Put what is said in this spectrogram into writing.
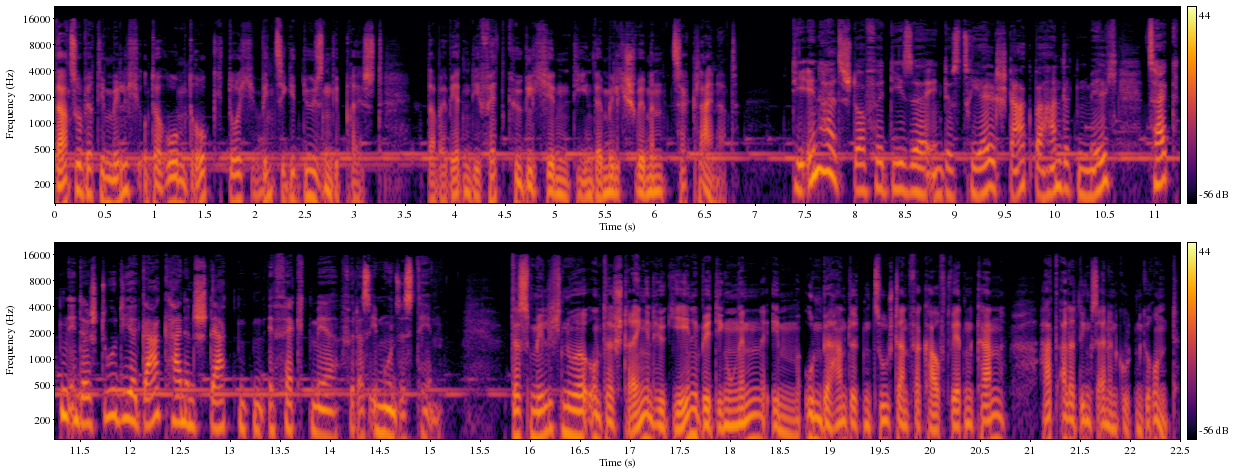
Dazu wird die Milch unter hohem Druck durch winzige Düsen gepresst. Dabei werden die Fettkügelchen, die in der Milch schwimmen, zerkleinert. Die Inhaltsstoffe dieser industriell stark behandelten Milch zeigten in der Studie gar keinen stärkenden Effekt mehr für das Immunsystem. Dass Milch nur unter strengen Hygienebedingungen im unbehandelten Zustand verkauft werden kann, hat allerdings einen guten Grund.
